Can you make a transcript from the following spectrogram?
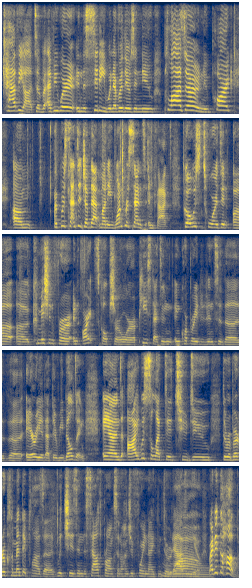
caveats of everywhere in the city, whenever there's a new plaza, a new park, um, a percentage of that money, 1% in fact, goes towards an, uh, a commission for an art sculpture or a piece that's in, incorporated into the, the area that they're rebuilding. And I was selected to do the Roberto Clemente Plaza, which is in the South Bronx on 149th and 3rd Avenue, right at the hub,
